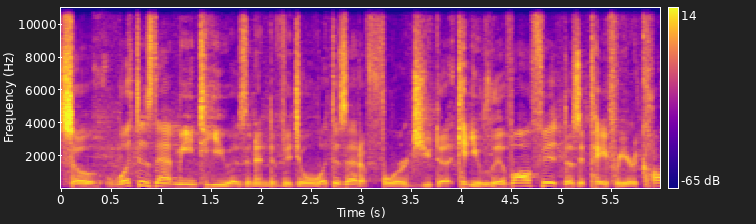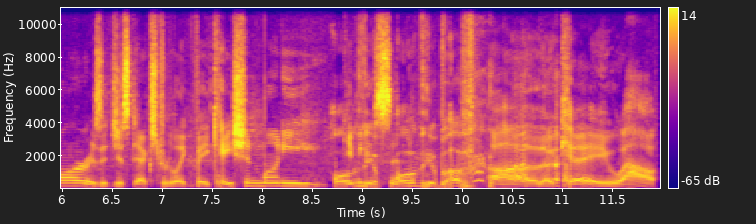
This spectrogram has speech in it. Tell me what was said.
So, what does that mean to you as an individual? What does that afford you? Do, can you live off it? Does it pay for your car? Is it just extra like vacation money? All Give of me the all of the above. ah, okay, wow.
